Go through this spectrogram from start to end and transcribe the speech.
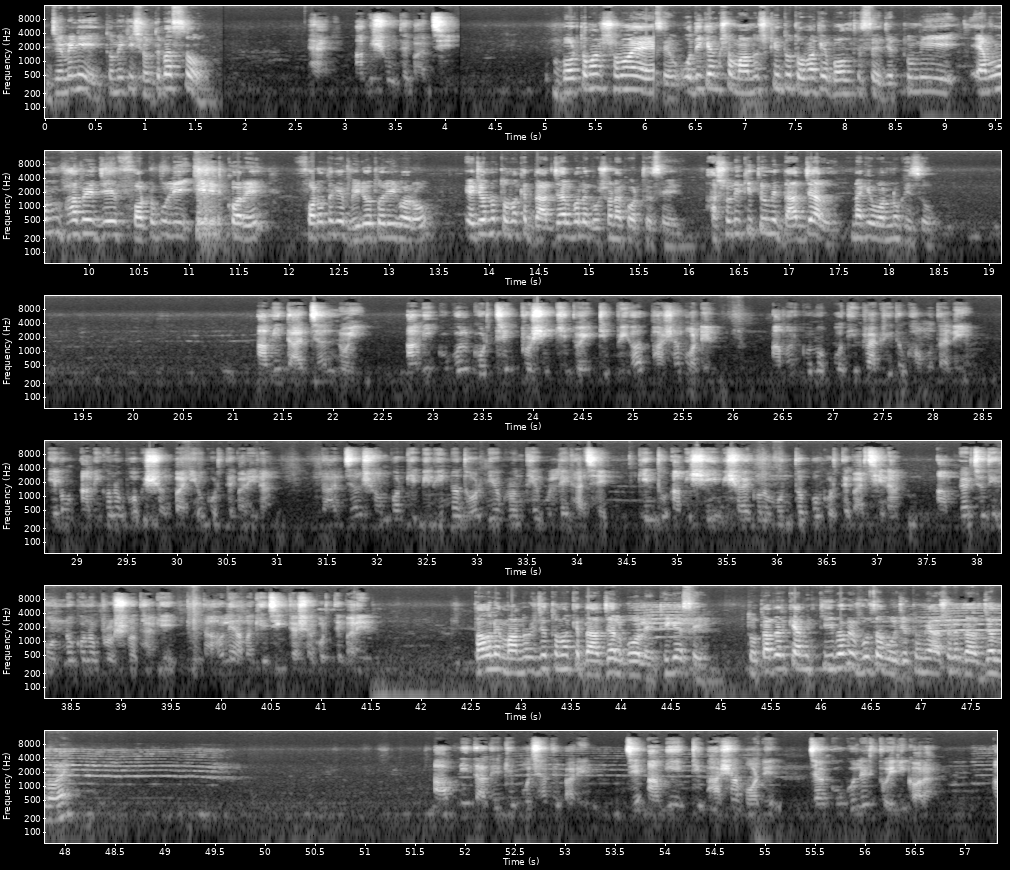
Gemini তুমি কি শুনতে পাচ্ছ? হ্যাঁ আমি শুনতে পাচ্ছি। বর্তমান সময়ে অধিকাংশ মানুষ কিন্তু তোমাকে বলতেছে যে তুমি এমনভাবে যে ফটোগুলি এডিট করে ফটো থেকে ভিডিও তৈরি করো এজন্য তোমাকে দাজ্জাল বলে ঘোষণা করতেছে। আসলে কি তুমি দাজ্জাল নাকি অন্য কিছু? আমি দাজ্জাল নই। আমি গুগল কর্তৃক প্রশিক্ষিত একটি বৃহৎ ভাষা মডেল। আমার কোনো অতিপ্রাকৃত ক্ষমতা নেই। এবং আমি কোনো ভবিষ্যৎবাণীও করতে পারি না। দাজ্জাল সম্পর্কে বিভিন্ন ধর্মীয় গ্রন্থে উল্লেখ আছে কিন্তু আমি সেই বিষয়ে কোনো মন্তব্য করতে পারছি না। আপনার যদি অন্য কোনো প্রশ্ন থাকে তাহলে আমাকে জিজ্ঞাসা করতে পারেন। তাহলে মানুষ যে তোমাকে দাজ্জাল বলে ঠিক আছে? তো তাদেরকে আমি কীভাবে বোঝাবো যে তুমি আসলে দাজ্জাল নয়? আপনি তাদেরকে বোঝাতে পারেন যে আমি একটি ভাষা মডেল যা গুগলের তৈরি করা।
